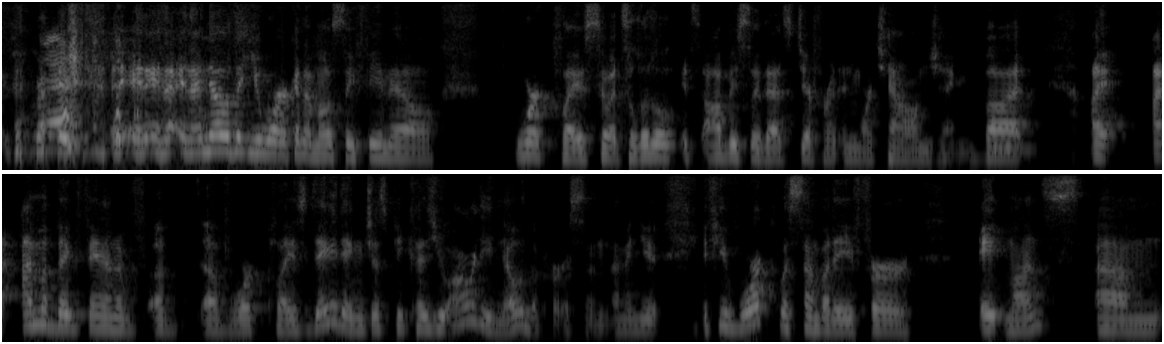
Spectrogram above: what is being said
right? and, and, and I know that you work in a mostly female workplace, so it's a little, it's obviously that's different and more challenging. But I, I I'm a big fan of, of of workplace dating just because you already know the person. I mean, you if you've worked with somebody for eight months, um,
